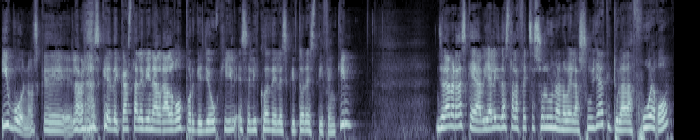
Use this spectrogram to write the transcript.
Y bueno, es que la verdad es que de casta le viene al galgo porque Joe Hill es el hijo del escritor Stephen King. Yo la verdad es que había leído hasta la fecha solo una novela suya titulada Fuego,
